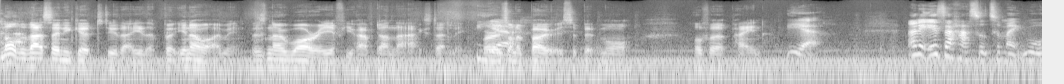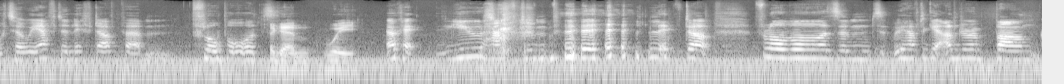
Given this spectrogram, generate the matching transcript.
not that that's any good to do that either but you know what i mean there's no worry if you have done that accidentally whereas Yeah. on a boat it's a bit more of a pain Yeah. And it is a hassle to make water. We have to lift up um, floorboards. again we Okay, you have to lift up floorboards, and we have to get under a bunk.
